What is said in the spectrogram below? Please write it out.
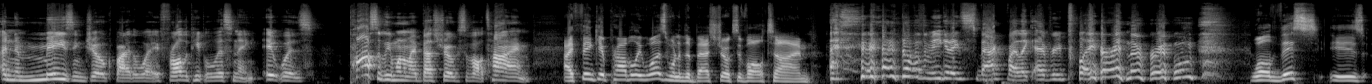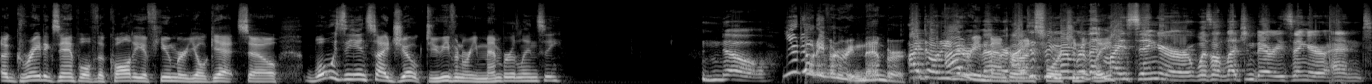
an amazing joke, by the way, for all the people listening. It was possibly one of my best jokes of all time. I think it probably was one of the best jokes of all time. ended up with me getting smacked by like every player in the room. Well, this is a great example of the quality of humor you'll get. So, what was the inside joke? Do you even remember, Lindsay? No. You don't even remember. I don't even I remember. remember. I just remember that my zinger was a legendary zinger and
